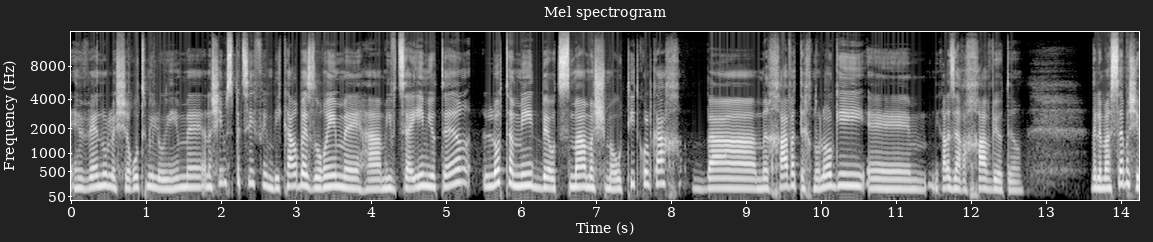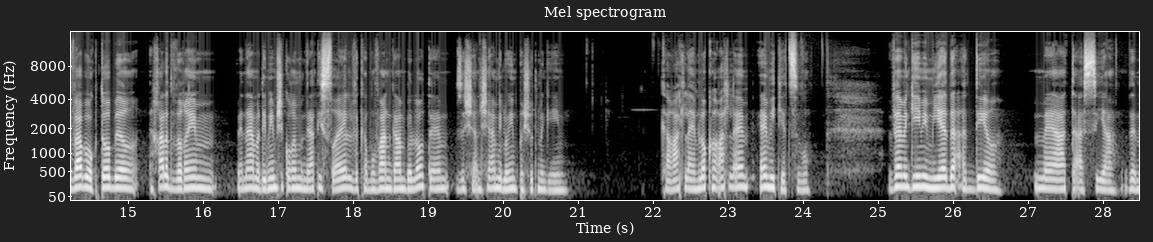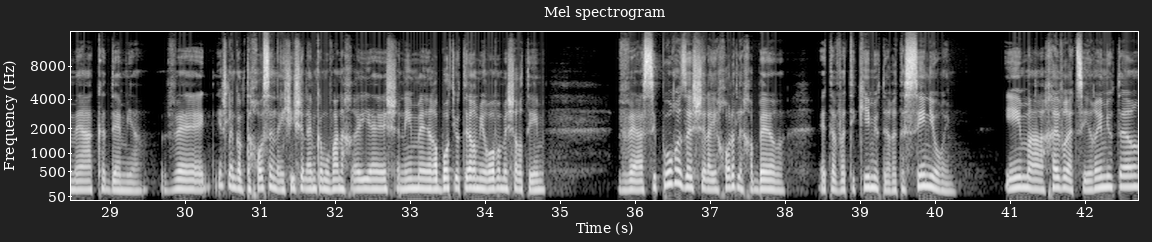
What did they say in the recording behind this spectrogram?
הבאנו לשירות מילואים אנשים ספציפיים, בעיקר באזורים המבצעיים יותר, לא תמיד בעוצמה משמעותית כל כך, במרחב הטכנולוגי, נקרא לזה הרחב ביותר. ולמעשה ב-7 באוקטובר, אחד הדברים בעיניי המדהימים שקורים במדינת ישראל, וכמובן גם בלוטם, זה שאנשי המילואים פשוט מגיעים. קראת להם, לא קראת להם, הם התייצבו. והם מגיעים עם ידע אדיר מהתעשייה ומהאקדמיה, ויש להם גם את החוסן האישי שלהם כמובן אחרי אה, שנים אה, רבות יותר מרוב המשרתים. והסיפור הזה של היכולת לחבר את הוותיקים יותר, את הסיניורים, עם החבר'ה הצעירים יותר,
